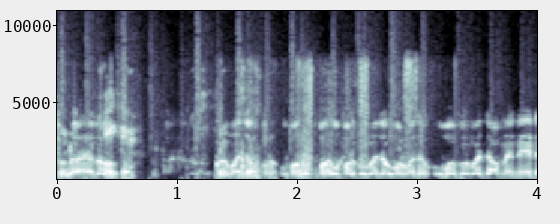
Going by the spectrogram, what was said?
सुनो हेलो कोई बचाओ ऊपर ऊपर ऊपर ऊपर कोई बचाओ ऊपर बचाओ ऊपर कोई बचाओ मैं नेड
